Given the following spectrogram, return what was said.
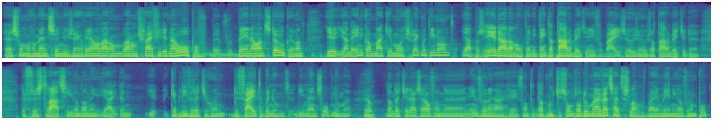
eh, sommige mensen nu zeggen van ja, maar waarom, waarom schrijf je dit nou op? Of ben je nou aan het stoken? Want je, aan de ene kant maak je een mooi gesprek met iemand. Ja, baseer daar dan op. En ik denk dat daar een beetje, niet voorbij, sowieso zat daar een beetje de, de frustratie. Want dan denk ik, ja, dan, je, ik heb liever dat je gewoon de feiten benoemt die mensen opnoemen. Ja. Dan dat je daar zelf een, een invulling aan geeft. Want dat moet je soms al doen bij een wedstrijdverslag of bij een mening over een pot.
